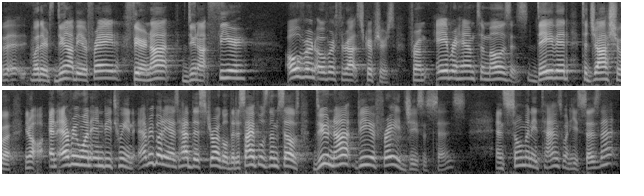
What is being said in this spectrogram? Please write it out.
Whether it's do not be afraid, fear not, do not fear, over and over throughout scriptures from Abraham to Moses, David to Joshua, you know, and everyone in between. Everybody has had this struggle. The disciples themselves, do not be afraid, Jesus says. And so many times when he says that,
